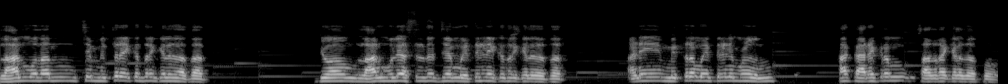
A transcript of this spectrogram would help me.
लहान मुलांचे मित्र एकत्र केले जातात. किंवा लहान मुले असतील तर त्या मैत्रिणी एकत्र केल्या जातात. आणि मित्रमैत्रिणी म्हणून मिळून हा कार्यक्रम साजरा केला जातो.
